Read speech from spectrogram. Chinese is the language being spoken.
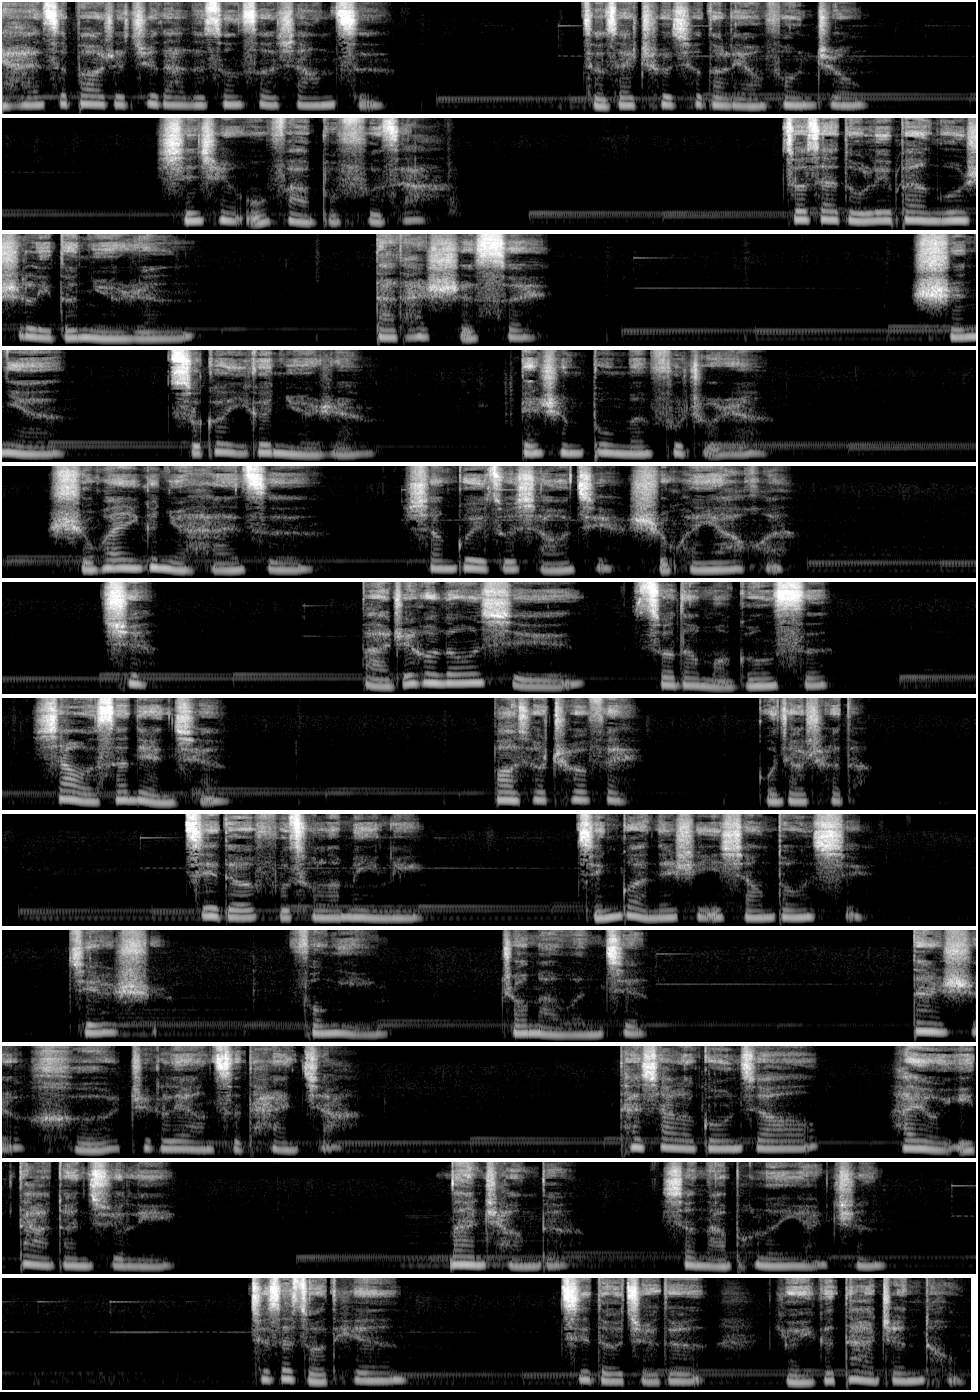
女孩子抱着巨大的棕色箱子，走在初秋的凉风中，心情无法不复杂。坐在独立办公室里的女人，大她十岁。十年，足够一个女人变成部门副主任，使唤一个女孩子像贵族小姐使唤丫鬟。去，把这个东西送到某公司。下午三点前，报销车费，公交车的。记得服从了命令，尽管那是一箱东西，结实、丰盈，装满文件。但是“和”这个量词太假。他下了公交，还有一大段距离，漫长的，像拿破仑远征。就在昨天，记得觉得有一个大针筒。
